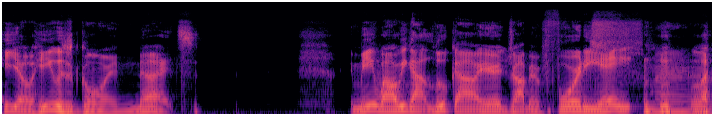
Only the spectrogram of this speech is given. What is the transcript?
Yo, he was going nuts. Meanwhile, we got Luke out here dropping 48. Like,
